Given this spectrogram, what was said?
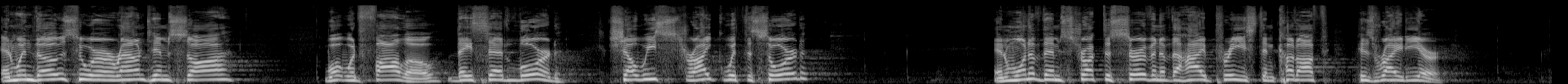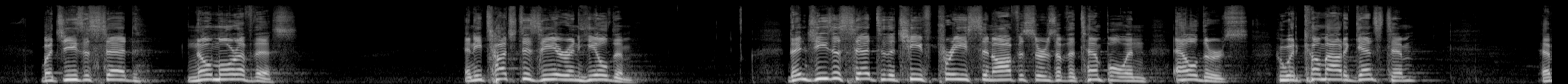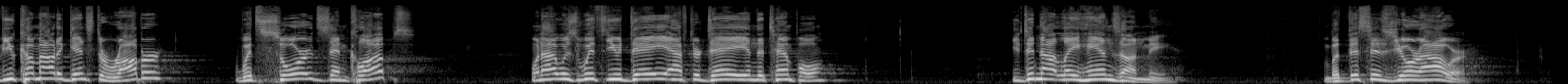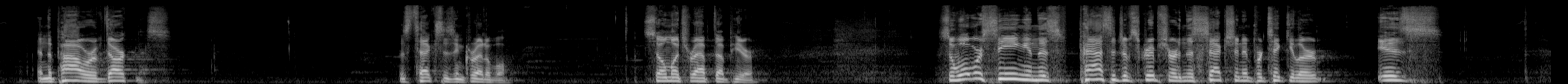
And when those who were around him saw what would follow, they said, Lord, shall we strike with the sword? And one of them struck the servant of the high priest and cut off his right ear. But Jesus said, No more of this. And he touched his ear and healed him. Then Jesus said to the chief priests and officers of the temple and elders who had come out against him, Have you come out against a robber with swords and clubs? When I was with you day after day in the temple, you did not lay hands on me. But this is your hour and the power of darkness. This text is incredible. So much wrapped up here. So, what we're seeing in this passage of Scripture, in this section in particular, is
